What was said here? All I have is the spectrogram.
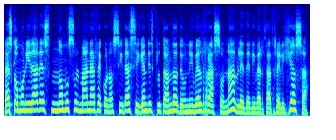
Las comunidades no musulmanas reconocidas siguen disfrutando de un nivel razonable de libertad religiosa.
